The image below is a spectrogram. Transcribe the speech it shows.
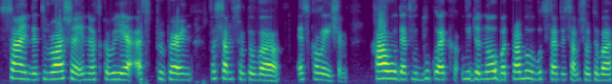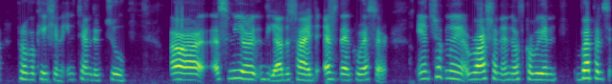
sign that Russia and North Korea are preparing for some sort of a escalation. How that would look like, we don't know, but probably would start with some sort of a provocation intended to uh, smear the other side as the aggressor and certainly Russian and North Korean weapons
